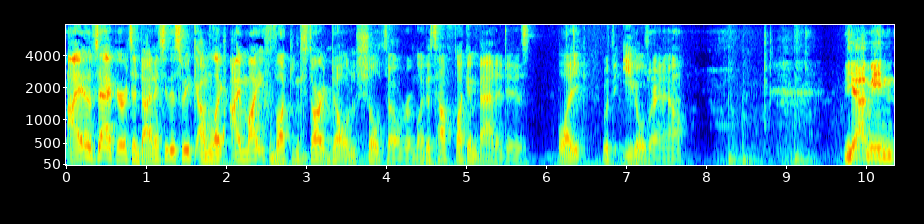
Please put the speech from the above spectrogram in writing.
I have Zach Ertz in Dynasty this week. I'm like, I might fucking start Dalton Schultz over him. Like, that's how fucking bad it is. Like with the Eagles right now. Yeah, I mean,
